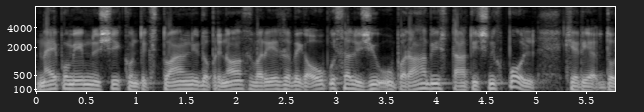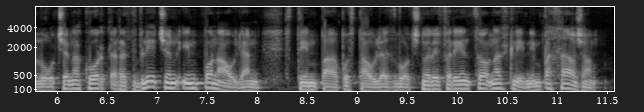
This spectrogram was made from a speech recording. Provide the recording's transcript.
Najpomembnejši kontekstualni doprinos Varezevega opusa leži v uporabi statičnih polj, kjer je določen akord razvlečen in ponavljan, s tem pa postavlja zvočno referenco naslednjim pasažam.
